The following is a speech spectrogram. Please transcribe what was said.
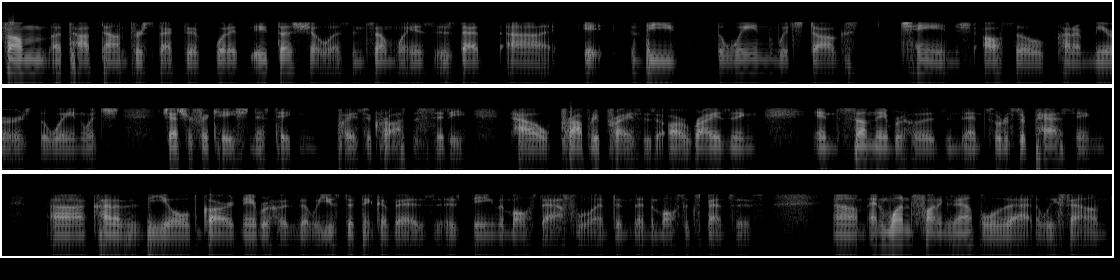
from a top-down perspective, what it, it does show us in some ways is that uh, it, the the way in which dogs change also kind of mirrors the way in which gentrification is taking place across the city. How property prices are rising in some neighborhoods and, and sort of surpassing uh, kind of the old guard neighborhoods that we used to think of as as being the most affluent and, and the most expensive. Um, and one fun example of that we found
